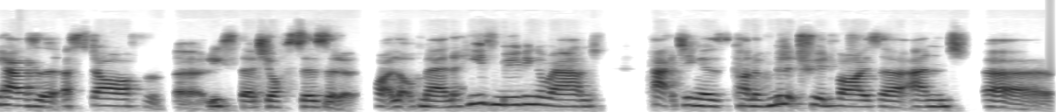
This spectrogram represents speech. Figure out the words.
He has a, a staff of uh, at least 30 officers, uh, quite a lot of men. He's moving around, acting as kind of military advisor and uh,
